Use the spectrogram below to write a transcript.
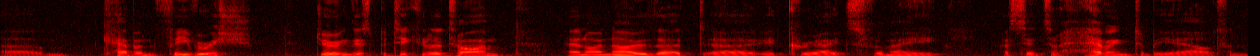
um, cabin feverish during this particular time, and I know that uh, it creates for me a sense of having to be out and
